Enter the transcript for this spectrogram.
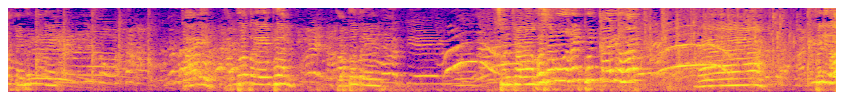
ใจเพื่อนมาเลย ใจทำเพื่อตัวเองเพื่อนทำเพื่อตัวเอง สุดยอดขอเสียงมือให้เพื่อนใจด้วยครับ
